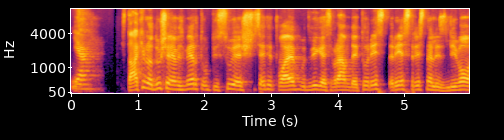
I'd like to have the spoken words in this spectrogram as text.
Ja. S takim navdušenjem zmeraj opisuješ vse te tvoje podvige, se pravi, da je to res, res, res nalezljivo.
